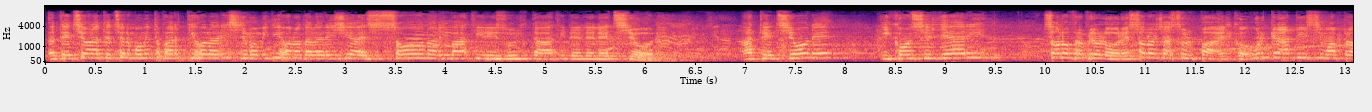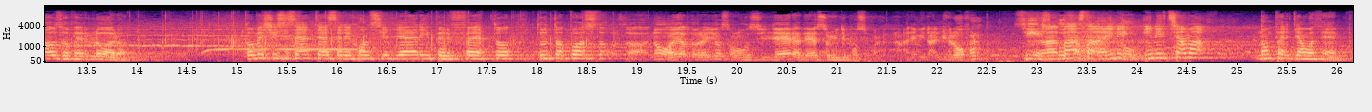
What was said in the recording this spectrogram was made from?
Attenzione, attenzione, momento particolarissimo, mi dicono dalla regia e sono arrivati i risultati delle elezioni. Attenzione, i consiglieri sono proprio loro e sono già sul palco. Un grandissimo applauso per loro. Come ci si sente essere consiglieri? Perfetto, tutto a posto? No, e allora io sono consigliere, adesso quindi posso parlare, mi dà il microfono? Sì, scusa, uh, basta, in iniziamo a... non perdiamo tempo,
